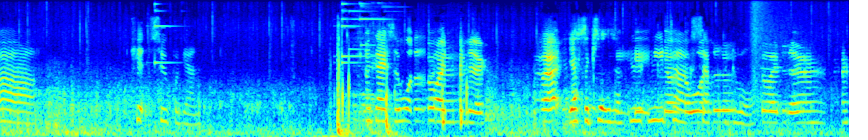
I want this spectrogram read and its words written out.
uh, kit soup again. Okay, so what do I do? Right. You have to kill him. You need to So accept the duel. do I do?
